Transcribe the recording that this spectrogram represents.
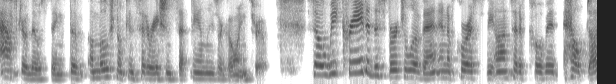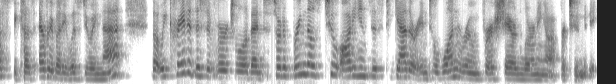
after those things, the emotional considerations that families are going through. So we created this virtual event. And of course, the onset of COVID helped us because everybody was doing that. But we created this virtual event to sort of bring those two audiences together into one room for a shared learning opportunity.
